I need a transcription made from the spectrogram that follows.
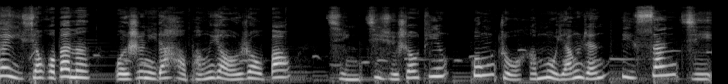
嘿，小伙伴们，我是你的好朋友肉包，请继续收听《公主和牧羊人》第三集。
